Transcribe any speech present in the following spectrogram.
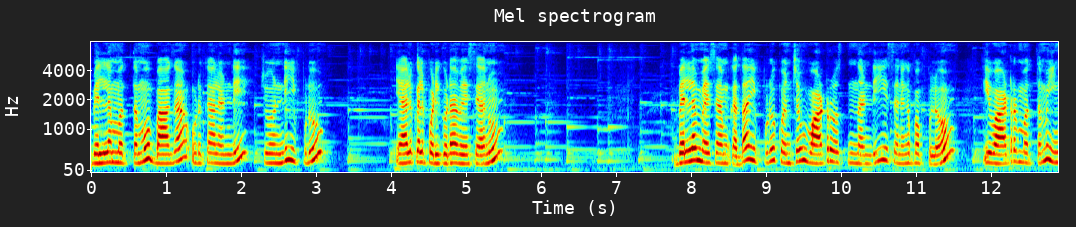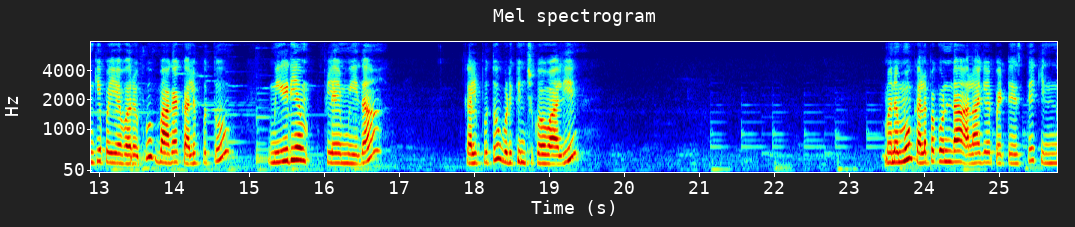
బెల్లం మొత్తము బాగా ఉడకాలండి. చూడండి ఇప్పుడు యాలకుల పొడి కూడా వేశాను బెల్లం వేసాం కదా ఇప్పుడు కొంచెం వాటర్ వస్తుందండి ఈ శనగపప్పులో. ఈ వాటర్ మొత్తం ఇంకిపోయే వరకు బాగా కలుపుతూ మీడియం ఫ్లేమ్ మీద కలుపుతూ ఉడికించుకోవాలి. మనము కలపకుండా అలాగే పెట్టేస్తే కింద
